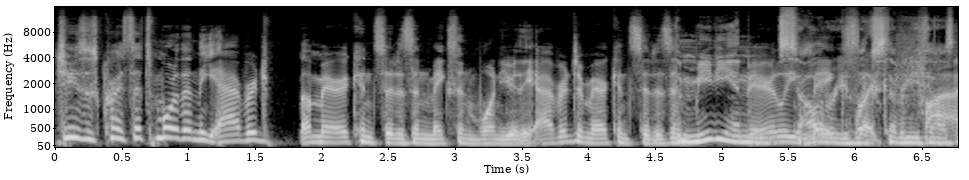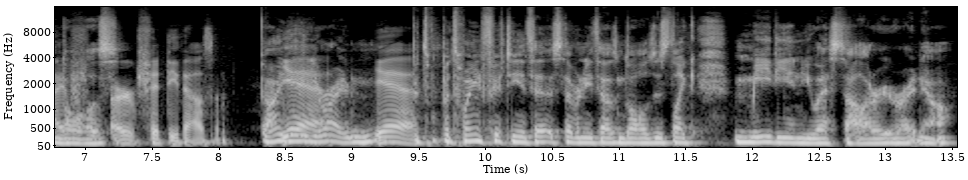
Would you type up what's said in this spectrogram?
Jesus Christ. That's more than the average American citizen makes in one year. The average American citizen, The median barely salary makes is like like seventy thousand dollars. or fifty thousand. Oh yeah, yeah, you're right. yeah. Bet- between fifty and seventy thousand dollars is like median U.S. salary right now.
